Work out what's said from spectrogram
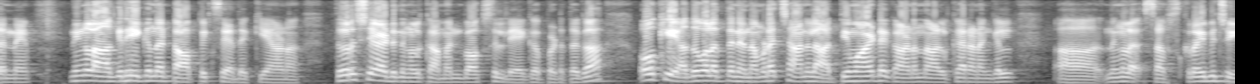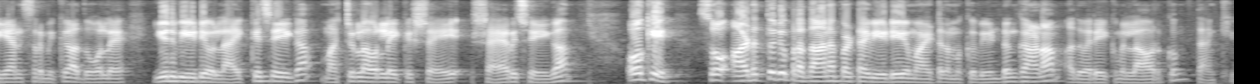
തന്നെ നിങ്ങൾ ആഗ്രഹിക്കുന്ന ടോപ്പിക്സ് ഏതൊക്കെയാണ്? തീർച്ചയായിട്ടും നിങ്ങൾ കമന്റ് ബോക്സിൽ രേഖപ്പെടുത്തുക. ഓക്കെ അതുപോലെ തന്നെ നമ്മുടെ ചാനൽ ആദ്യമായിട്ട് കാണുന്ന ആൾക്കാരാണെങ്കിൽ നിങ്ങൾ സബ്സ്ക്രൈബ് ചെയ്യാൻ ശ്രമിക്കുക. അതുപോലെ ഈ ഒരു വീഡിയോ ലൈക്ക് ചെയ്യുക. മറ്റുള്ളവരിലേക്ക് ഷെയർ ചെയ്യുക. ഓക്കെ സോ അടുത്തൊരു പ്രധാനപ്പെട്ട വീഡിയോയുമായിട്ട് നമുക്ക് വീണ്ടും കാണാം. അതുവരേക്കും എല്ലാവർക്കും താങ്ക്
